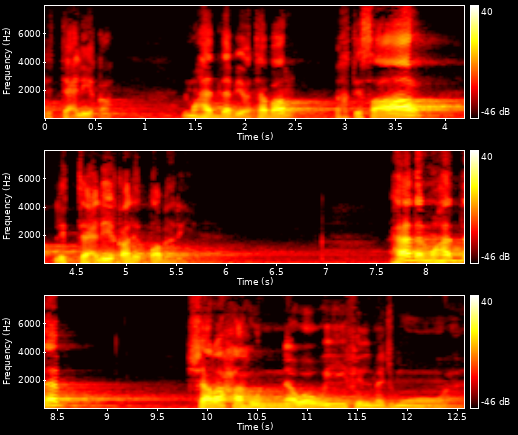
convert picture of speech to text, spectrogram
للتعليقة المهذب يعتبر اختصار للتعليقة للطبري. هذا المهذب شرحه النووي في المجموع.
